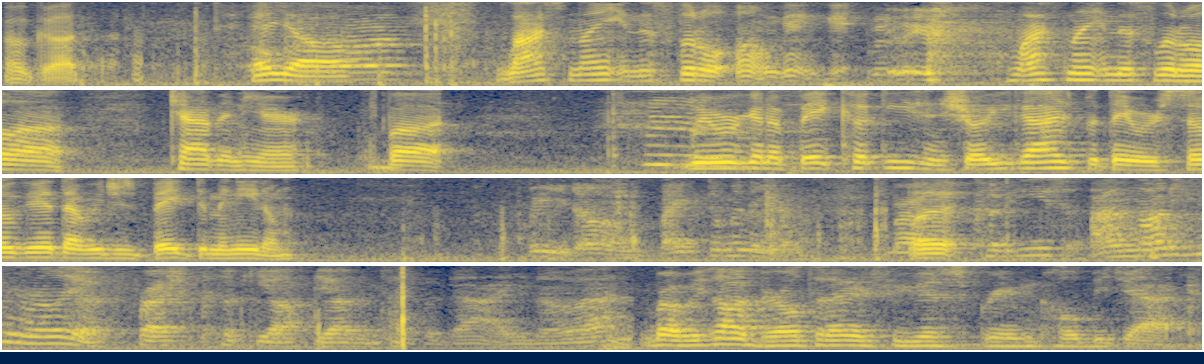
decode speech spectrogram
Oh god. Hey y'all. Last night in this little oh last night in this little uh cabin here, but we were gonna bake cookies and show you guys, but they were so good that we just baked them and eat them. We done baked them and eat them. Bro, But- cookies, I'm not even really a fresh cookie off the oven type of guy, you know that? Bro, we saw a girl today and she just screamed Colby Jack.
